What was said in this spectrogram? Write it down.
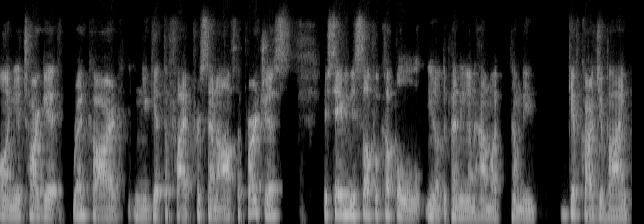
on your Target red card, and you get the five percent off the purchase, you're saving yourself a couple. You know, depending on how much how many gift cards you're buying,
